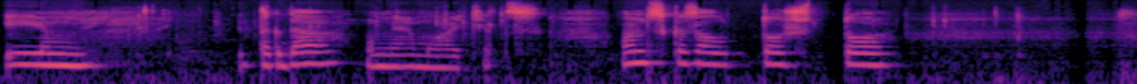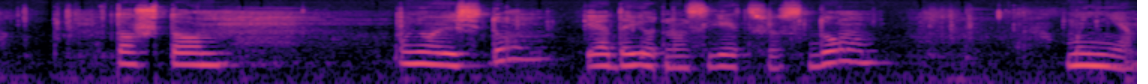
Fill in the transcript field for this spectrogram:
и тогда умер мой отец. Он сказал то, что то, что у него есть дом и отдает наследство с домом мне.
